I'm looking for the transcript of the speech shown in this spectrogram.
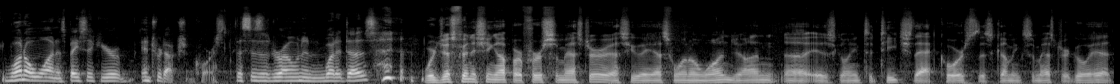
101 is basically your introduction course. This is a drone and what it does? We're just finishing up our first semester, SUAS 101. John uh, is going to teach that course this coming semester. Go ahead.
